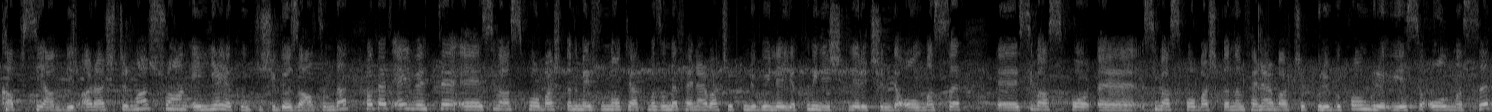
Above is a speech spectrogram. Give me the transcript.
kapsayan bir araştırma. Şu an 50'ye yakın kişi gözaltında. Fakat elbette e, Sivas Spor Başkanı Mecnun Not Yakmaz'ın da Fenerbahçe Kulübü ile yakın ilişkiler içinde olması, e, Sivas Spor, e, Sivas Spor Başkanı'nın Fenerbahçe Kulübü kongre üyesi olması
